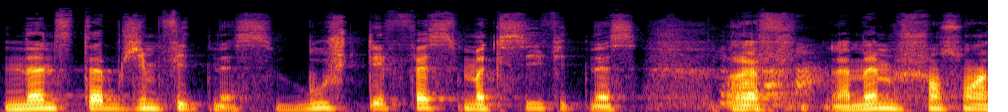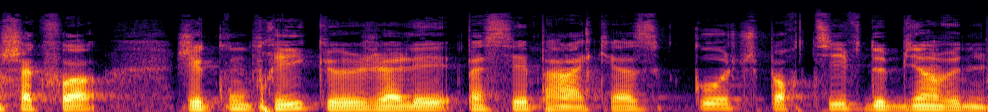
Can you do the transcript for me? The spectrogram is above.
Non-Stop Gym Fitness, Bouge tes fesses Maxi Fitness. Bref, la même chanson à chaque fois. J'ai compris que j'allais passer par la case coach sportif de bienvenue.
